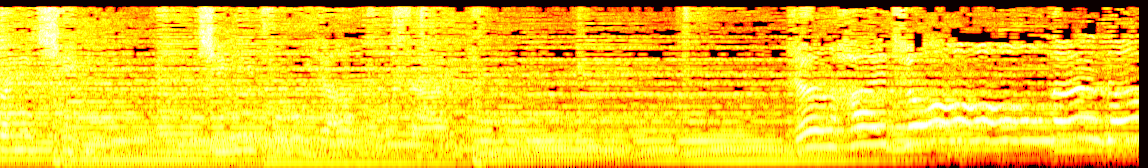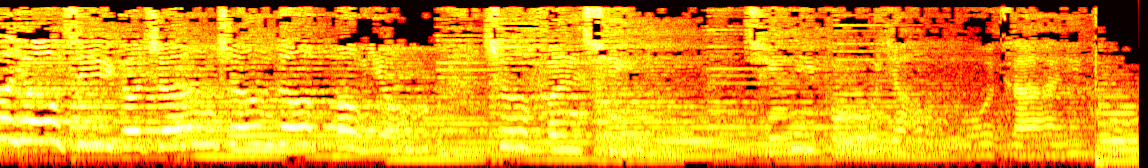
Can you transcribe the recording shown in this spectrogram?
份情请你不要再在乎。人海中难得有几个真正的朋友这份情请你不要不在乎。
